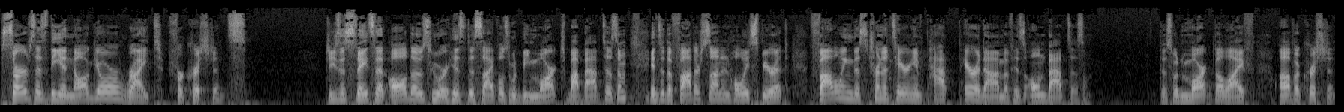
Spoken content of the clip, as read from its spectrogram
serves as the inaugural rite for Christians. Jesus states that all those who are his disciples would be marked by baptism into the Father, Son, and Holy Spirit, following this Trinitarian pa- paradigm of his own baptism. This would mark the life of a Christian.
